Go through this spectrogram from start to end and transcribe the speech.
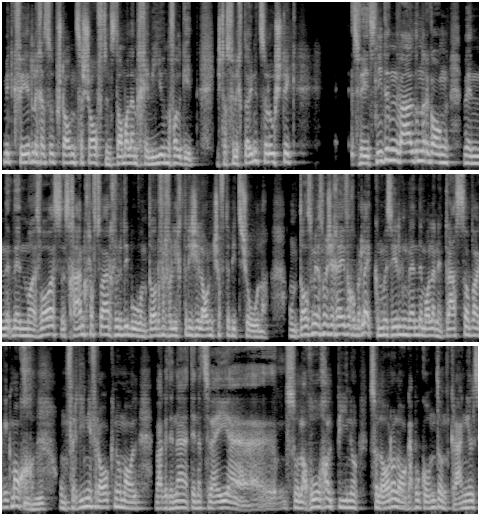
mit gefährlichen Substanzen schafft. Wenn es da mal einen Chemieunfall gibt, ist das vielleicht auch nicht so lustig. Es wäre jetzt nicht ein Weltuntergang, wenn, wenn man, es was, ein Kernkraftwerk würde bauen und dafür vielleicht die Landschaft ein bisschen schonen. Und das muss man sich einfach überlegen. Man muss irgendwann mal eine Interessenabwägung machen. Mhm. Und für deine Frage nochmal, wegen diesen, diesen zwei, äh, Solar Hochalpino, Solaranlagen, eben Gonda und Grengels,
